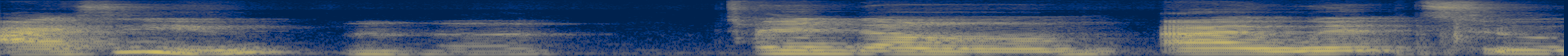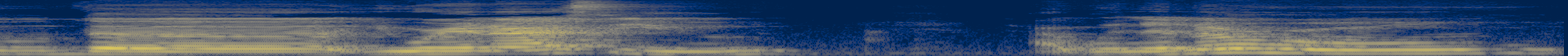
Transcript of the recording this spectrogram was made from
ICU. Mm-hmm. And um, I went to the. You were in ICU. I went in a room,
